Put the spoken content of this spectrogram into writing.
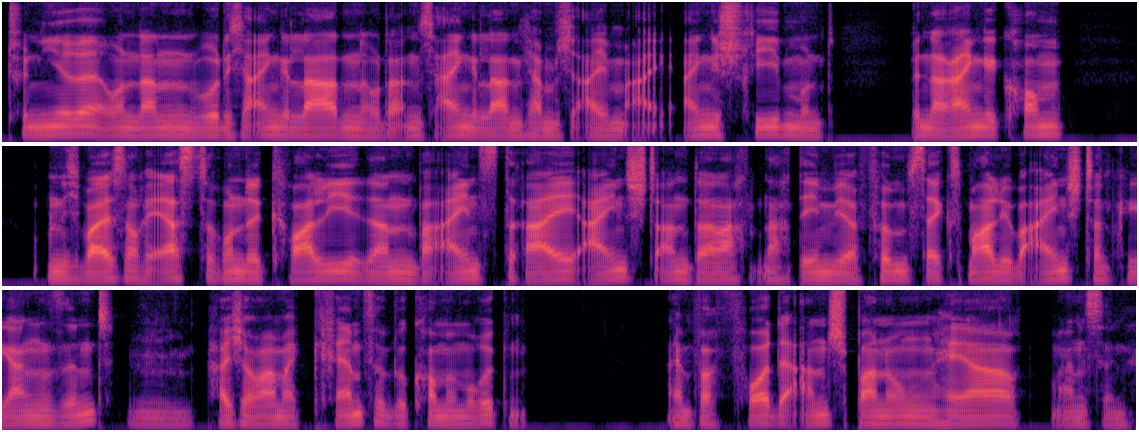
Turniere und dann wurde ich eingeladen oder nicht eingeladen, ich habe mich ein, eingeschrieben und bin da reingekommen. Und ich weiß noch, erste Runde Quali, dann bei 1-3 Einstand, danach, nachdem wir fünf, sechs Mal über Einstand gegangen sind, mhm. habe ich auf einmal Krämpfe bekommen im Rücken. Einfach vor der Anspannung her, Wahnsinn.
